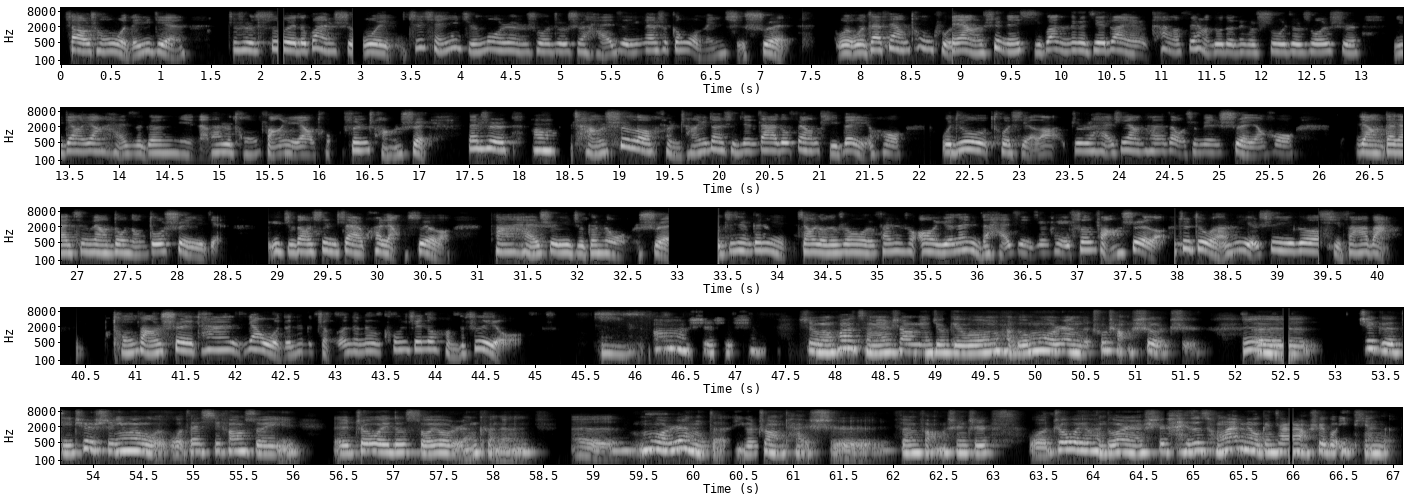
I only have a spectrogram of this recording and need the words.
造成我的一点。就是思维的惯式，我之前一直默认说，就是孩子应该是跟我们一起睡。我我在非常痛苦培养睡眠习惯的那个阶段，也看了非常多的那个书，就是说是一定要让孩子跟你哪怕是同房也要同分床睡。但是，嗯，尝试了很长一段时间，大家都非常疲惫以后，我就妥协了，就是还是让他在我身边睡，然后让大家尽量都能多睡一点，一直到现在快两岁了。他还是一直跟着我们睡。我之前跟你交流的时候，我就发现说，哦，原来你的孩子已经可以分房睡了。这对我来说也是一个启发吧。同房睡，他要我的那个整个的那个空间都很不自由。嗯，啊，是是是，是文化层面上面就给我们很多默认的出场设置。呃，这个的确是因为我我在西方，所以呃，周围的所有人可能。呃，默认的一个状态是分房，甚至我周围有很多人是孩子从来没有跟家长睡过一天的。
